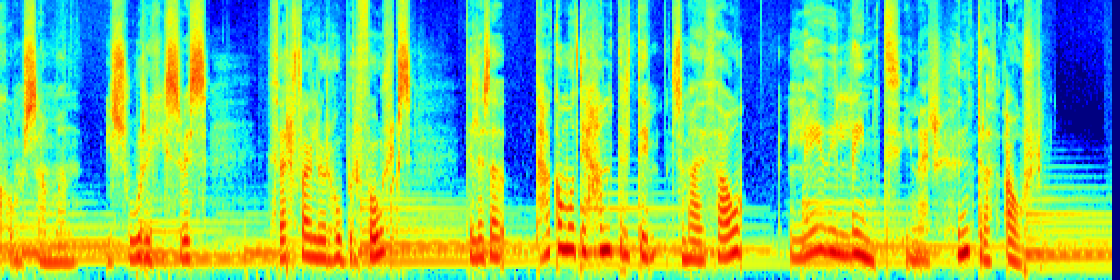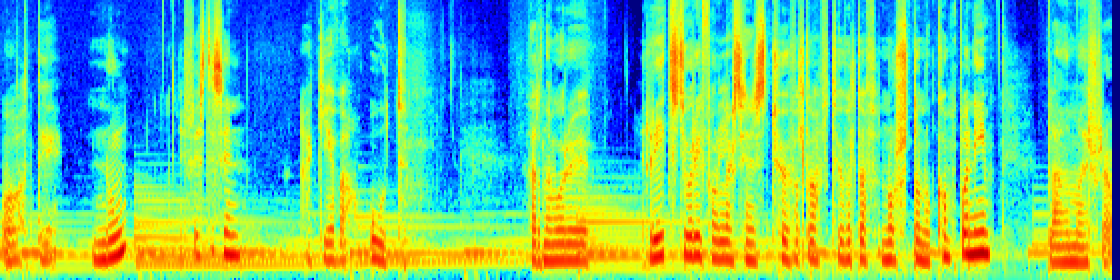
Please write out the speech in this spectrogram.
kom saman í Súrik í Sviss þverfælur hópur fólks til þess að taka á móti handriti sem hafi þá leiði leint í nær hundrað ár og átti nú í fyrsta sinn að gefa út. Þarna voru rítstjóri fórlagsins 2.2, 2.2 Norston Company, blaðamæður frá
